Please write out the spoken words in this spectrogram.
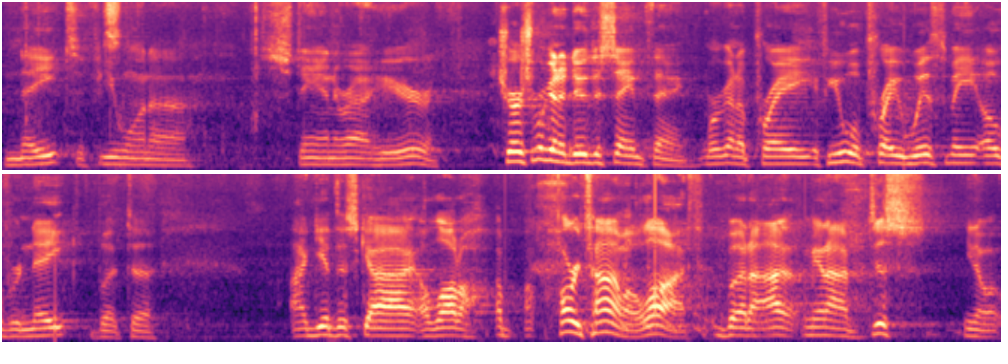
Nate, if you want to stand right here. Church, we're going to do the same thing. We're going to pray. If you will pray with me over Nate, but uh, I give this guy a lot of a hard time, a lot. But I, I mean, I've just, you know,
